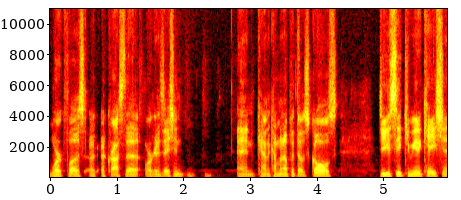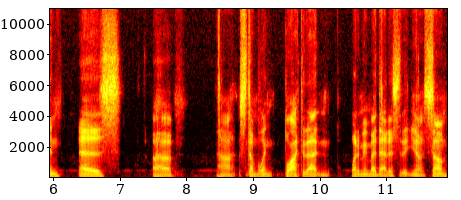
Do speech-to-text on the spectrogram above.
workflows a- across the organization and kind of coming up with those goals do you see communication as a uh, stumbling block to that? And what i mean by that is that you know some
